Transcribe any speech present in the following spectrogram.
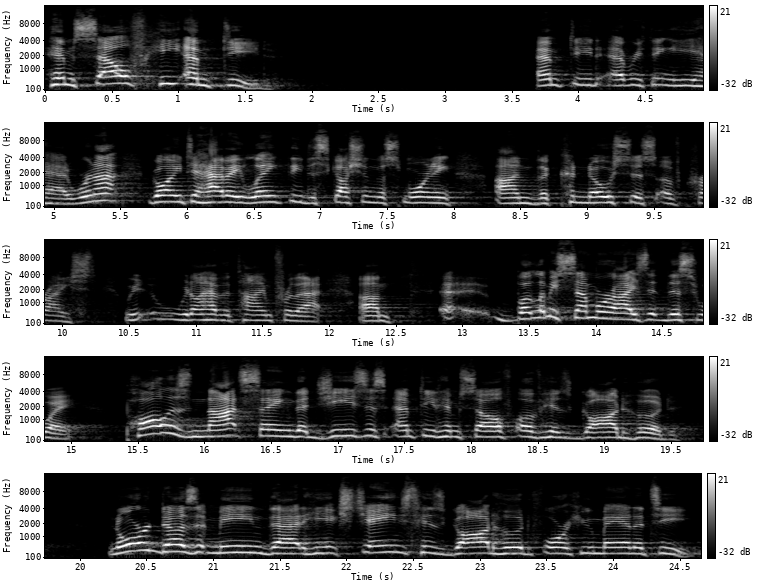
himself he emptied emptied everything he had. We're not going to have a lengthy discussion this morning on the kenosis of Christ. We, we don't have the time for that. Um, uh, but let me summarize it this way Paul is not saying that Jesus emptied himself of his godhood, nor does it mean that he exchanged his godhood for humanity.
